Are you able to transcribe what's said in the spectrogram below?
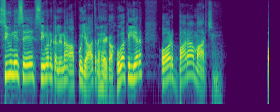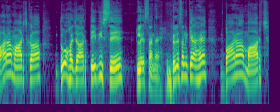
सीवनी से सीमन कर लेना आपको याद रहेगा। होगा क्लियर? और 12 मार्च। 12 मार्च का 2023 से रिलेशन है। रिलेशन क्या है? 12 मार्च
